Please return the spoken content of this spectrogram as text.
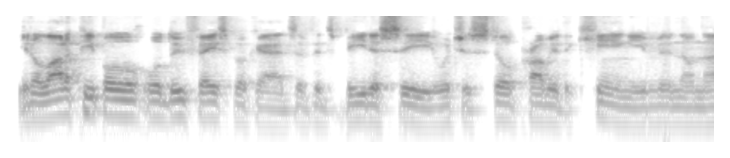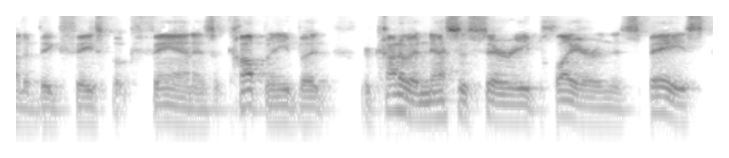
you know, a lot of people will do Facebook ads if it's B2C, which is still probably the king, even though I'm not a big Facebook fan as a company, but they're kind of a necessary player in this space.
